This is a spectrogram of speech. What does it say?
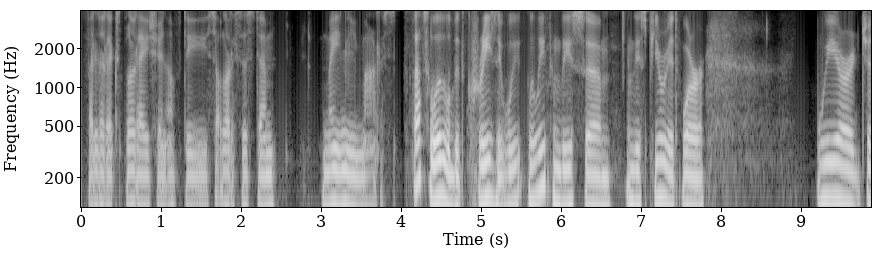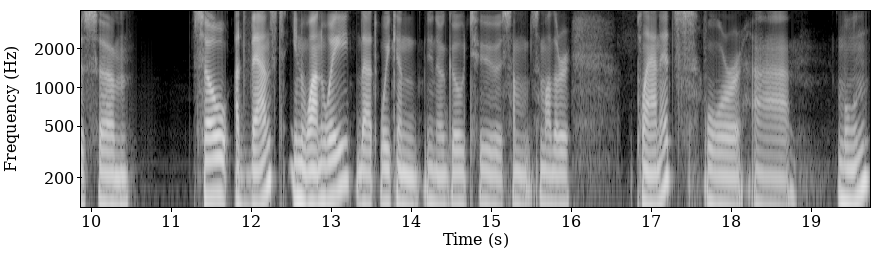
further exploration of the solar system, mainly Mars. That's a little bit crazy. We we live in this um, in this period where we are just um, so advanced in one way that we can you know go to some some other planets or uh, moon,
